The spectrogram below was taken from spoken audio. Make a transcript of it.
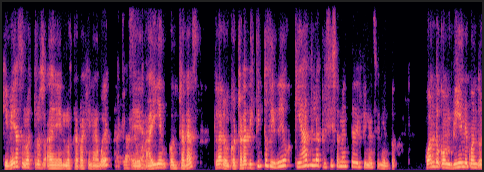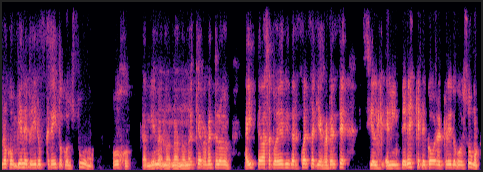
que veas nuestros, eh, nuestra página web. Eh, ahí encontrarás Claro, encontrarás distintos videos que habla precisamente del financiamiento. Cuándo conviene, cuándo no conviene pedir un crédito consumo. Ojo, también no, no, no, no es que de repente lo, ahí te vas a poder dar cuenta que de repente si el, interés que te cobra el crédito consumo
